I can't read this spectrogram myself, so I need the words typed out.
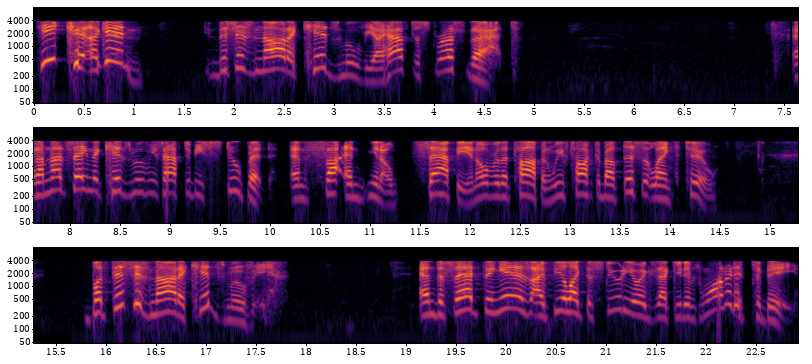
He again. This is not a kids movie. I have to stress that. And I'm not saying that kids movies have to be stupid and and you know sappy and over the top. And we've talked about this at length too. But this is not a kids movie. And the sad thing is, I feel like the studio executives wanted it to be.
